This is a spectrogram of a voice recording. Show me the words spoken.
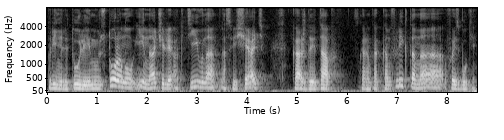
приняли ту или иную сторону и начали активно освещать каждый этап скажем так, конфликта на Фейсбуке.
